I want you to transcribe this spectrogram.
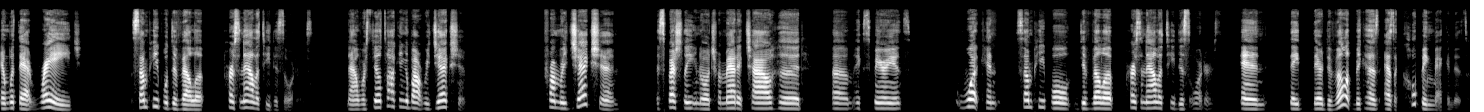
And with that rage, some people develop personality disorders. Now we're still talking about rejection. From rejection, especially, you know, a traumatic childhood um, experience, what can some people develop personality disorders and they they're developed because as a coping mechanism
